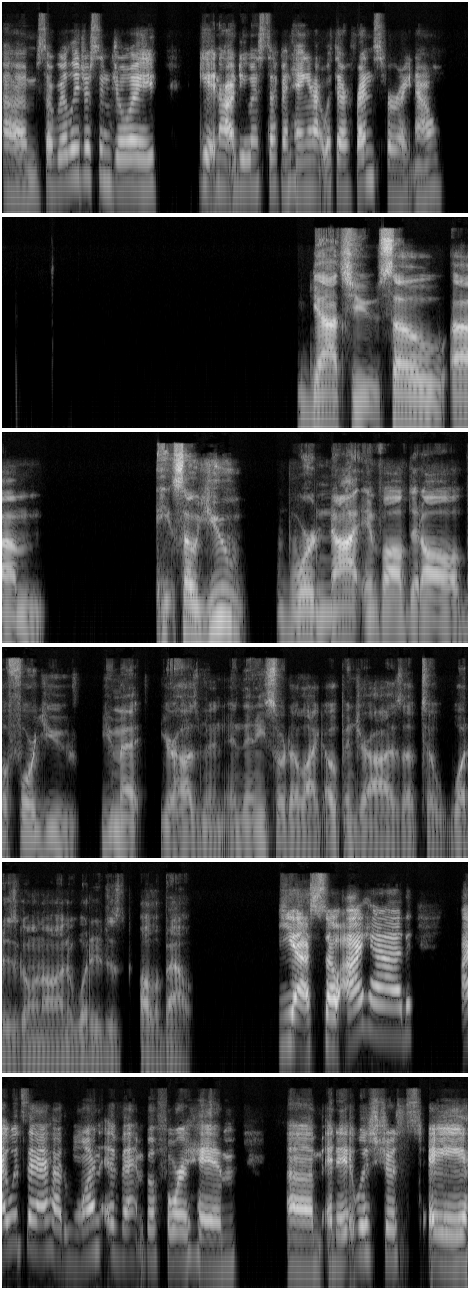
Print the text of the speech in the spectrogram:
Um, so really just enjoy getting out and doing stuff and hanging out with our friends for right now. Got you. So, um, he, so you were not involved at all before you you met your husband, and then he sort of like opened your eyes up to what is going on and what it is all about. Yeah. So I had I would say I had one event before him, um, and it was just a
